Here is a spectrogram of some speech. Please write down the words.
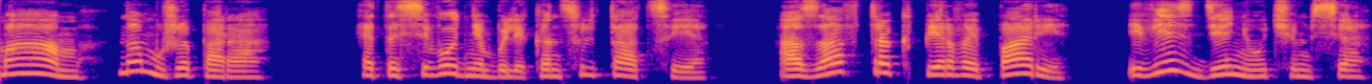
«Мам, нам уже пора. Это сегодня были консультации, а завтра к первой паре и весь день учимся».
